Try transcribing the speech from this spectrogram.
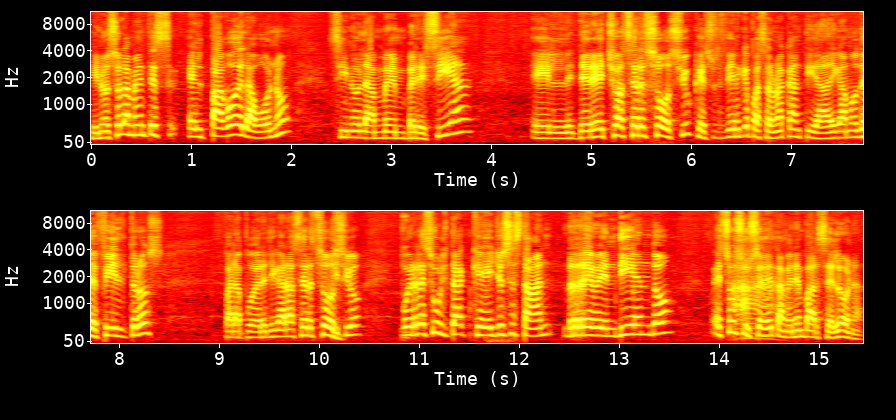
Y no solamente es el pago del abono, sino la membresía, el derecho a ser socio, que eso se tiene que pasar una cantidad, digamos, de filtros para poder llegar a ser socio. pues resulta que ellos estaban revendiendo, eso sucede ah. también en Barcelona,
